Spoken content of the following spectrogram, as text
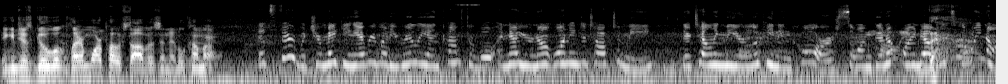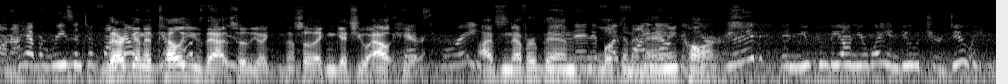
you can just Google Claremore Post Office, and it'll come up. That's fair, but you're making everybody really uncomfortable, and now you're not wanting to talk to me. They're telling me you're looking in cars, so I'm gonna find out what's going on. I have a reason to find out. They're gonna tell you that to. so you, so they can get you out here. That's great. I've never been then if looking I in find any cars. You're good, then you can be on your way and do what you're doing.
